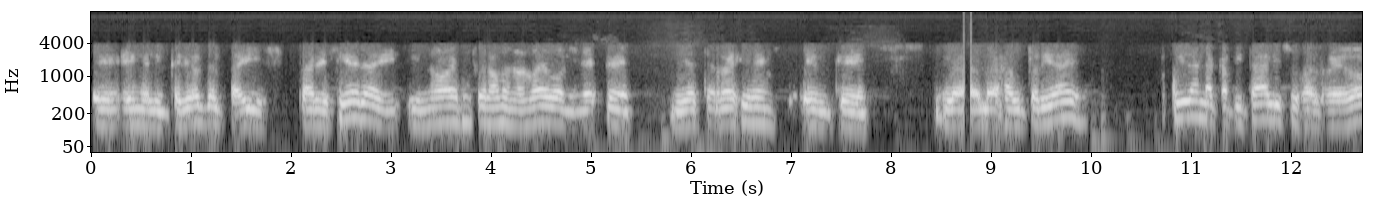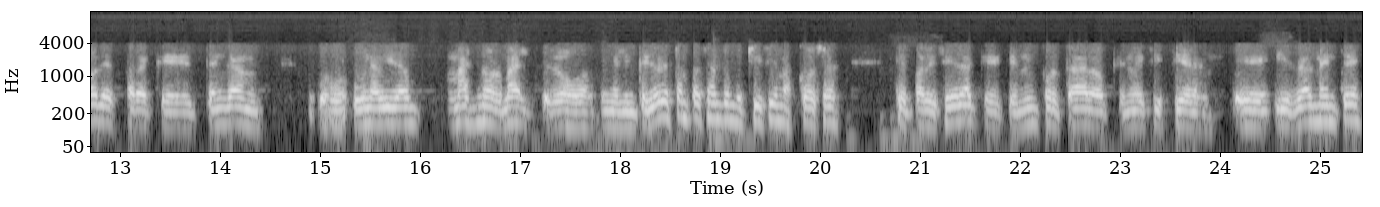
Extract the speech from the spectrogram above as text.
eh, en el interior del país. Pareciera, y, y, no es un fenómeno nuevo ni de este, ni este régimen, en que las autoridades cuidan la capital y sus alrededores para que tengan una vida más normal, pero en el interior están pasando muchísimas cosas que pareciera que, no importara o que no existieran. Eh, y realmente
